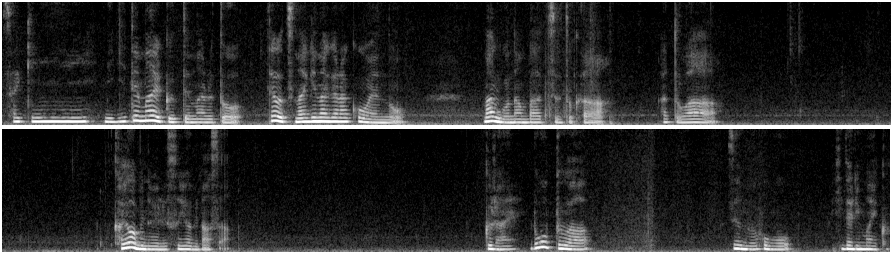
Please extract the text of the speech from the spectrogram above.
最近右手マイクってなると手をつなぎながら公演の「マンゴーナンバー2」とかあとは火曜日の夜水曜日の朝ぐらい。ロープは全部ほぼ左マイクが。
